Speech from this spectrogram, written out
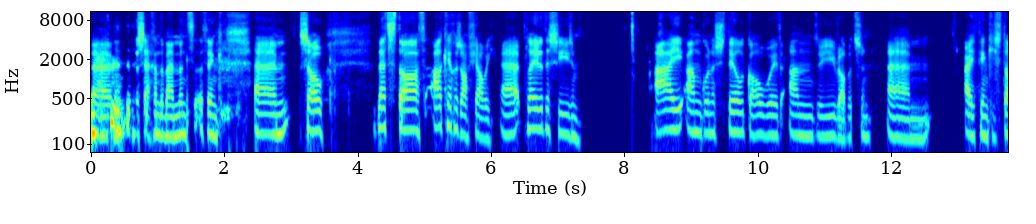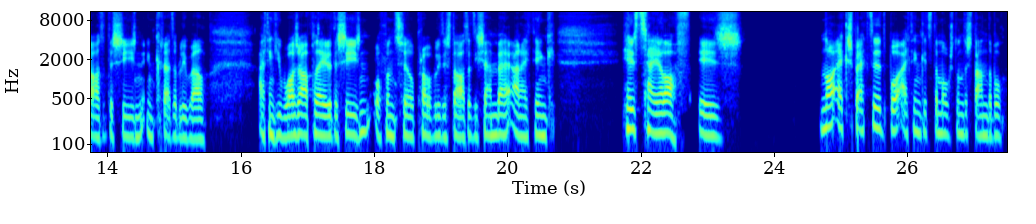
um, the Second Amendment, I think. Um, so let's start. I'll kick us off, shall we? Uh, player of the season. I am going to still go with Andy Robertson. Um, I think he started the season incredibly well. I think he was our player of the season up until probably the start of December. And I think his tail off is not expected, but I think it's the most understandable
